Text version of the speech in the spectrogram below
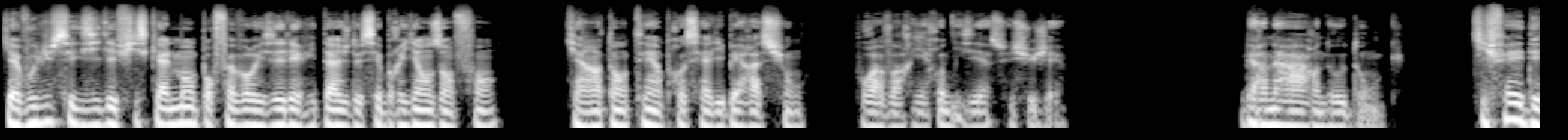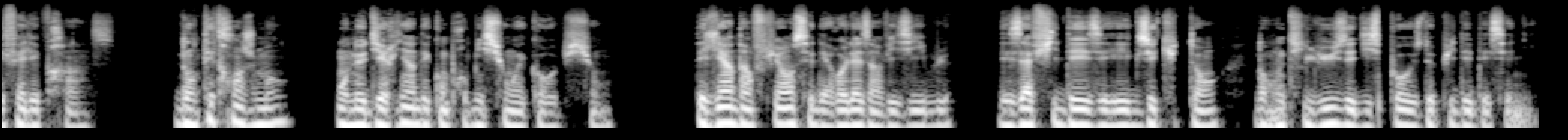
qui a voulu s'exiler fiscalement pour favoriser l'héritage de ses brillants enfants, qui a intenté un procès à libération pour avoir ironisé à ce sujet. Bernard Arnault, donc, qui fait et défait les princes, dont étrangement on ne dit rien des compromissions et corruptions, des liens d'influence et des relais invisibles, des affidés et exécutants dont il use et dispose depuis des décennies.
